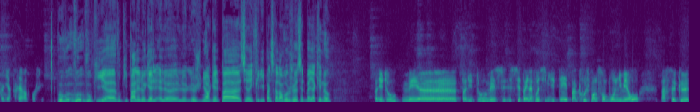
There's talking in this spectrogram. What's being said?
manière très rapprochée. Vous, vous, vous, qui, vous qui parlez le, le, le, junior Gelpa, Cédric Philippe, elle sera dans vos jeux, cette Bayakeno pas du tout, mais euh, pas du tout, mais c'est pas une impossibilité, pas le truchement de son bon numéro, parce que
